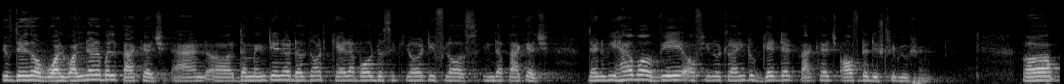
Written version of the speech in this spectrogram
if there's a vulnerable package and uh, the maintainer does not care about the security flaws in the package, then we have a way of you know, trying to get that package off the distribution. Uh,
